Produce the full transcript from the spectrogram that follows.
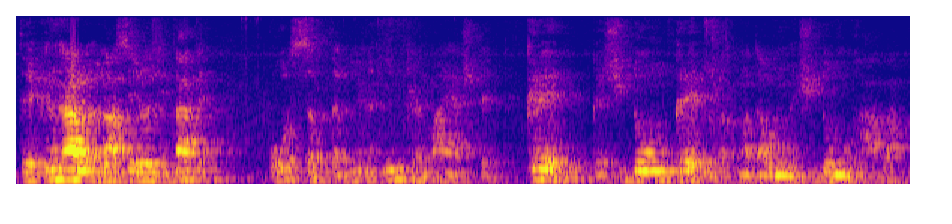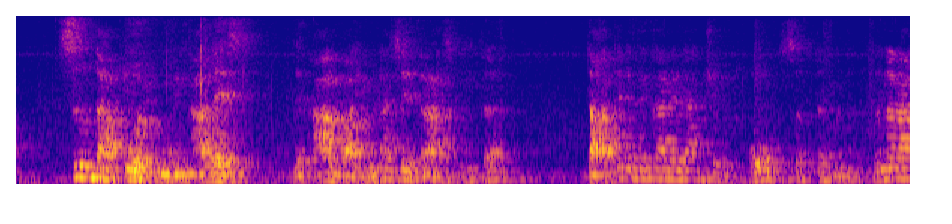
Trecând la, la seriozitate, o săptămână încă mai aștept. Cred că și domnul Crețu, acum dau nume, și domnul Hava, sunt datori, cum ales de Alba Iulia, să-i transmită datele pe care le-am cerut. O săptămână. Până la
